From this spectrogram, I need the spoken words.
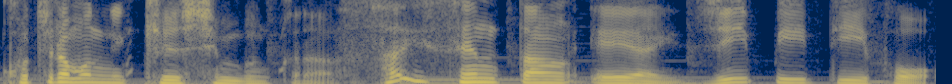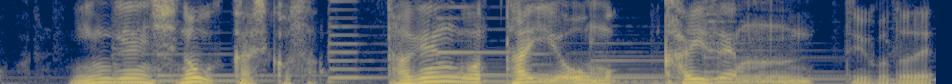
こちらも日経新聞から最先端 AI GPT-4 人間しのぐ賢さ多言語対応も改善ということで、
